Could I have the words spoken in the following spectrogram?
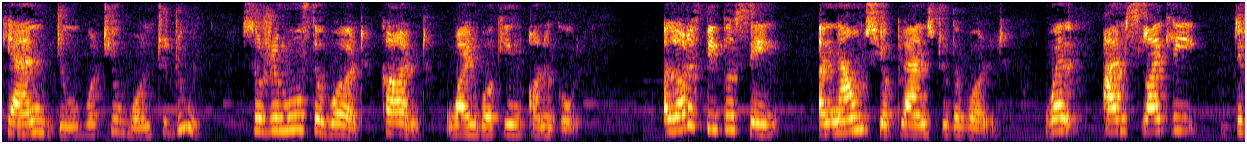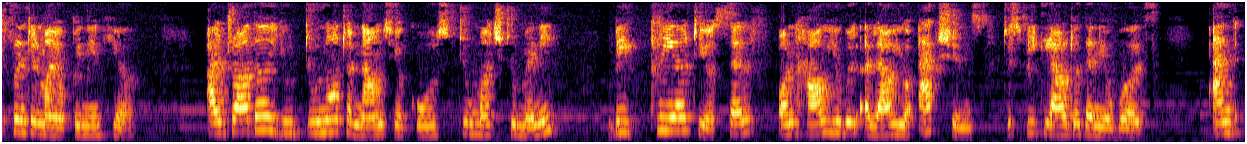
can do what you want to do. So remove the word can't while working on a goal. A lot of people say, announce your plans to the world. Well, I'm slightly different in my opinion here. I'd rather you do not announce your goals too much to many. Be clear to yourself on how you will allow your actions to speak louder than your words. And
